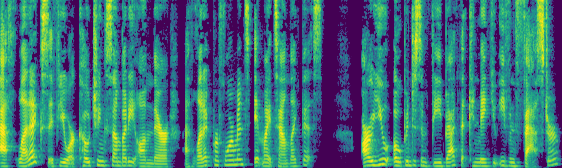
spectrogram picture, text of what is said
athletics, if you are coaching somebody on their athletic performance, it might sound like this Are you open to some feedback that can make you even faster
